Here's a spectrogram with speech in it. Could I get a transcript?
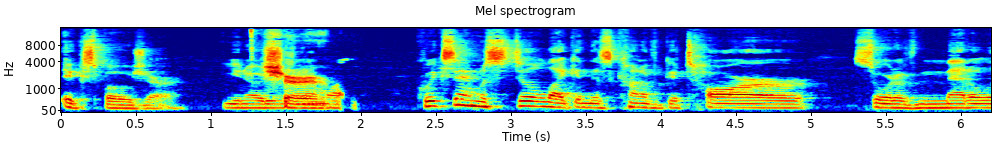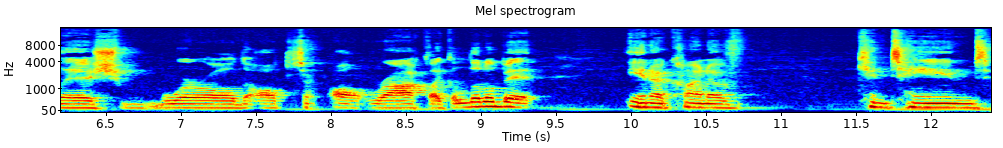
exposure you know sure. Like, quicksand was still like in this kind of guitar sort of metalish world alt, alt rock like a little bit in a kind of contained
